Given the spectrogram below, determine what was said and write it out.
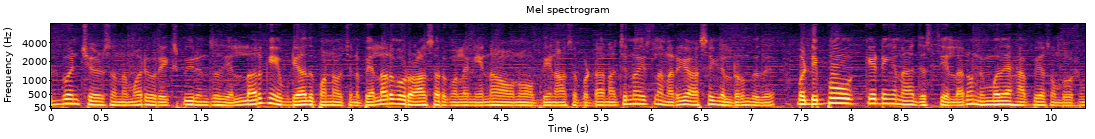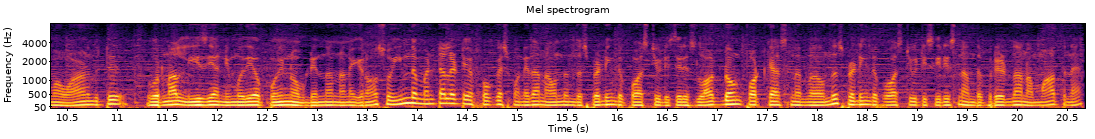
அட்வென்ச்சர்ஸ் அந்த மாதிரி ஒரு எக்ஸ்பீரியன்ஸஸ் எல்லாருக்கும் எப்படியாவது பண்ண வச்சேன் இப்போ எல்லாருக்கும் ஒரு ஆசை இருக்கும்ல நீ என்ன ஆகணும் அப்படின்னு ஆசைப்பட்டா? நான் சின்ன வயசில் நிறைய ஆசைகள் இருந்தது. பட் இப்போது கேட்டிங்கன்னா ஜஸ்ட் எல்லாரும் நிம்மதியாக ஹாப்பியாக சந்தோஷமாக வாழ்ந்துட்டு ஒரு நாள் ஈஸியாக நிம்மதியாக போயிடணும் அப்படின்னு தான் நினைக்கிறோம். ஸோ இந்த மென்டாலிட்டியை ஃபோக்கஸ் பண்ணி தான் நான் வந்து இந்த spreading the positivity series lockdown பாட்காஸ்ட்னு வந்து ஸ்ப்ரெடிங் த பாசிட்டிவிட்டி சீரிஸ்னு அந்த பீரியட் தான் நான் மாற்றினேன்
